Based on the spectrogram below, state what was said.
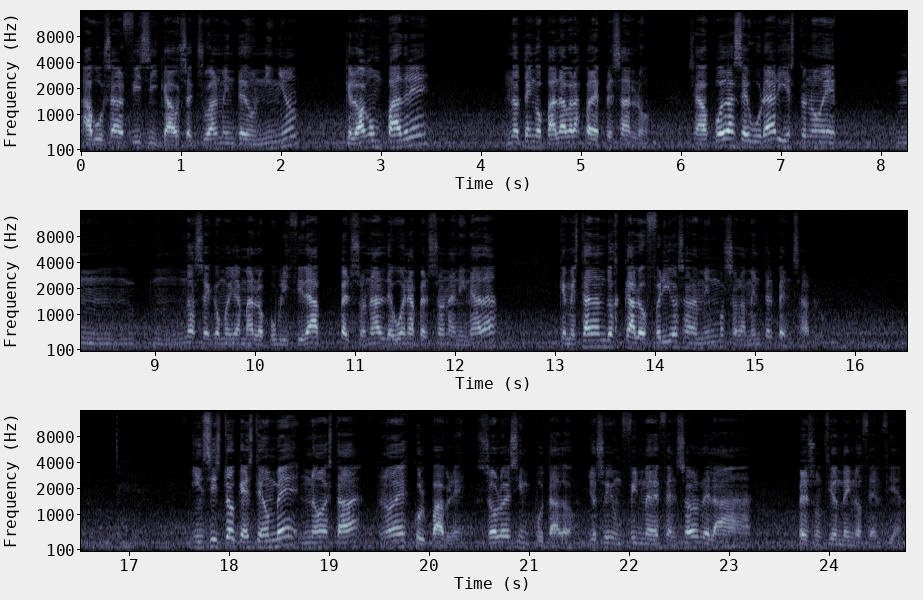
abusar física o sexualmente de un niño, que lo haga un padre, no tengo palabras para expresarlo. O sea, os puedo asegurar, y esto no es, mm, no sé cómo llamarlo, publicidad personal de buena persona ni nada, que me está dando escalofríos ahora mismo solamente el pensarlo. Insisto que este hombre no está, no es culpable, solo es imputado. Yo soy un firme defensor de la presunción de inocencia.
